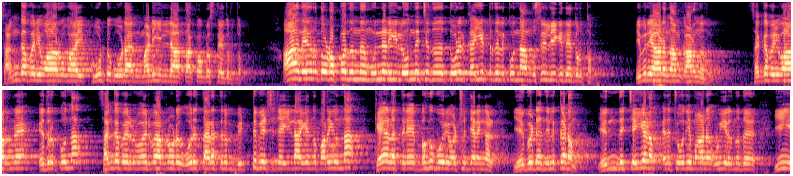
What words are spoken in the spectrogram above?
സംഘപരിവാറുമായി കൂട്ടുകൂടാൻ മടിയില്ലാത്ത കോൺഗ്രസ് നേതൃത്വം. ആ നേതൃത്വത്തോടൊപ്പം നിന്ന് മുന്നണിയിൽ ഒന്നിച്ചു നിന്ന് തൊഴിൽ കൈയിട്ട് നിൽക്കുന്ന മുസ്ലിം ലീഗ് നേതൃത്വം. ഇവരെയാണ് നാം കാണുന്നത്. സംഘപരിവാറിനെ എതിർക്കുന്ന സംഘപരിവാറിനോട് ഒരു തരത്തിലും വിട്ടുവീഴ്ച ചെയ്യില്ല എന്ന് പറയുന്ന കേരളത്തിലെ ബഹുഭൂരിപക്ഷം ജനങ്ങൾ എവിടെ നിൽക്കണം എന്ത് ചെയ്യണം എന്ന ചോദ്യമാണ് ഉയരുന്നത്. ഈ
